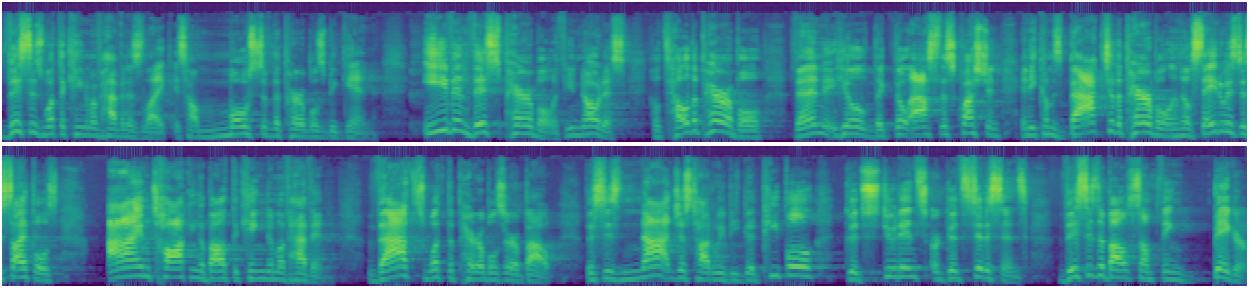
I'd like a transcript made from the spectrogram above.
this is what the kingdom of heaven is like, is how most of the parables begin. Even this parable, if you notice, he'll tell the parable, then he'll they'll ask this question, and he comes back to the parable and he'll say to his disciples, I'm talking about the kingdom of heaven. That's what the parables are about. This is not just how do we be good people, good students, or good citizens. This is about something bigger.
